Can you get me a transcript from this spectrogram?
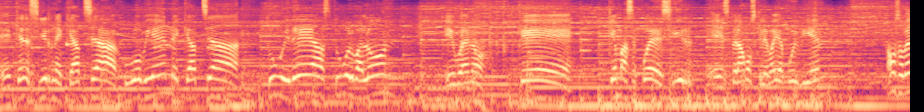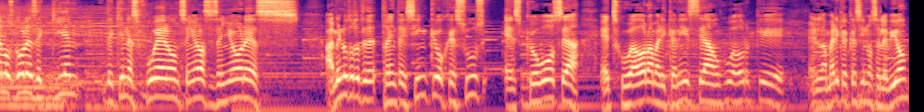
Eh, ¿Qué decir? Necaxa jugó bien, Necaxa tuvo ideas, tuvo el balón. Y bueno, ¿qué, qué más se puede decir? Eh, esperamos que le vaya muy bien. Vamos a ver los goles de quién, de quiénes fueron, señoras y señores. A minuto 35, Jesús Escobosa, exjugador americanista, un jugador que en la América casi no se le vio.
